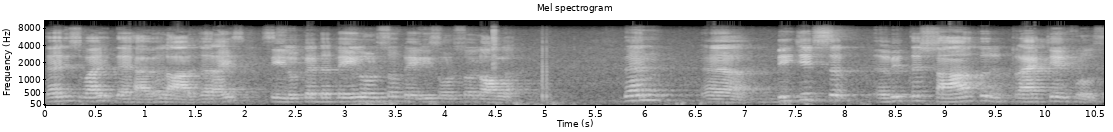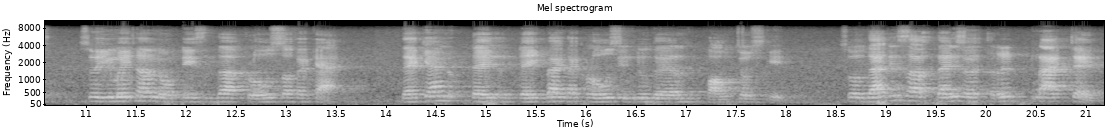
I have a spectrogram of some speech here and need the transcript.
That is why they have a larger eyes. See, look at the tail also. Tail is also longer. Then uh, digits uh, with the sharp retracted claws. So you might have noticed the claws of a cat. They can take, back the claws into their pouch of skin. So that is a that is a retracted.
